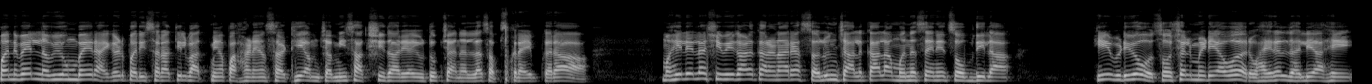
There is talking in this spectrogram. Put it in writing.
पनवेल नवी मुंबई रायगड परिसरातील बातम्या पाहण्यासाठी आमच्या मी साक्षीदार या यूट्यूब चॅनलला सबस्क्राईब करा. महिलेला शिवीगाळ करणाऱ्या सलून चालकाला मनसेने चोप दिला. ही व्हिडिओ सोशल मीडियावर व्हायरल झाली आहे.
